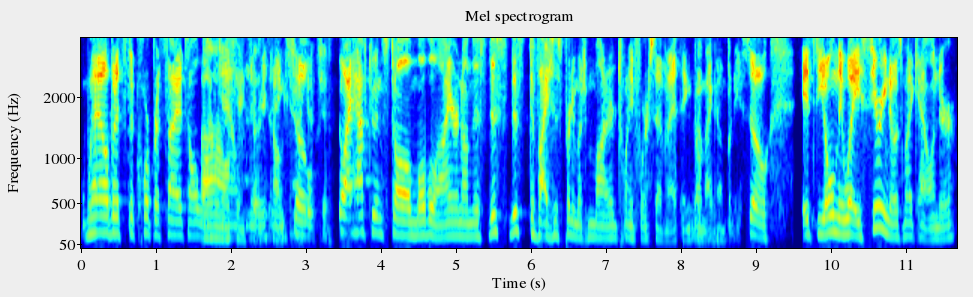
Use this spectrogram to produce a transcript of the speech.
Well, but it's the corporate side. It's all locked Oh, down okay, and so- everything. okay, I so gotcha. so I have to install MobileIron on this. This this device is pretty much monitored twenty four seven. I think by my company. So it's the only way Siri knows my calendar,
